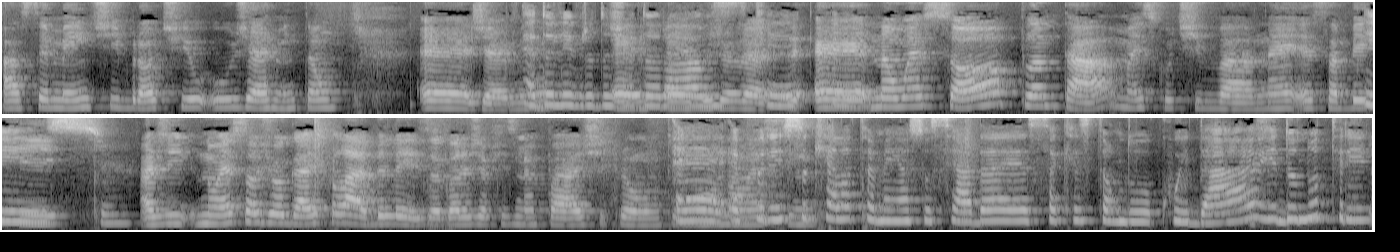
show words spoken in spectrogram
a semente e brote o, o germe. Então, é, germe. É do livro do Jodorowsky. É, é, é, não é só plantar, mas cultivar, né? É saber Isso. que a gente, não é só jogar e falar, ah, beleza, agora já fiz minha parte, pronto. É, não, não é por assim. isso que ela também é associada a essa questão do cuidar e do nutrir.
